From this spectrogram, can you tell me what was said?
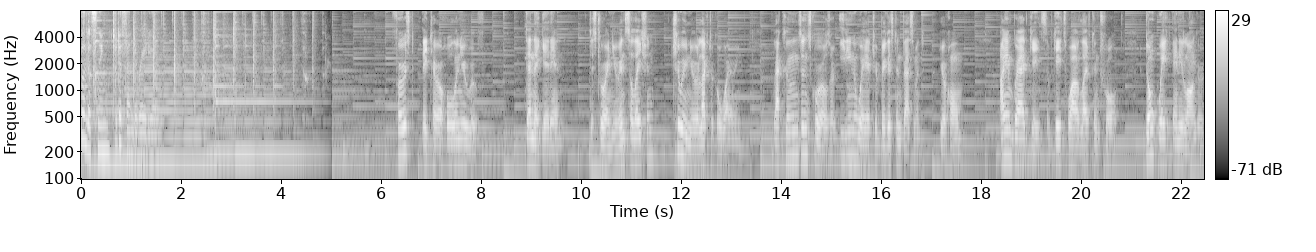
You're listening to Defender Radio. First, they tear a hole in your roof. Then they get in, destroying your insulation, chewing your electrical wiring. Raccoons and squirrels are eating away at your biggest investment, your home. I am Brad Gates of Gates Wildlife Control. Don't wait any longer.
